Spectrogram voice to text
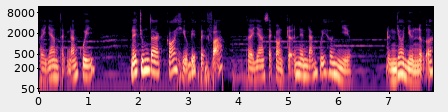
thời gian thật đáng quý, nếu chúng ta có hiểu biết về Pháp, thời gian sẽ còn trở nên đáng quý hơn nhiều. Đừng do dự nữa,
